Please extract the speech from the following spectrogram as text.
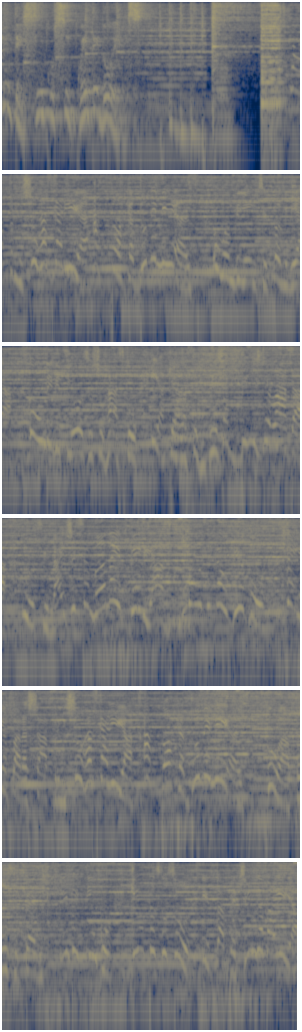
3552. Churrascaria, a toca do Nemias. Um ambiente familiar com um delicioso churrasco e aquela cerveja bem gelada. Nos finais de semana e feriado, música ao vivo. Venha para Chaplin Churrascaria, a toca do Nemias. Rua Afonso Pérez 35, Quintas do Sul, Itapetinga, Bahia.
